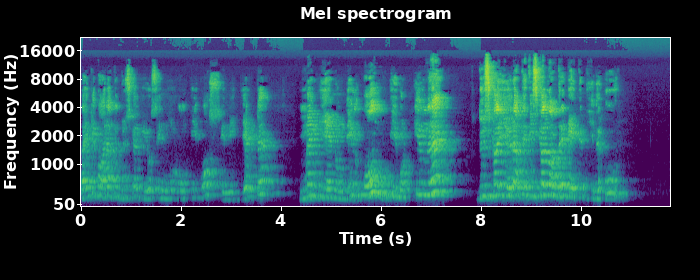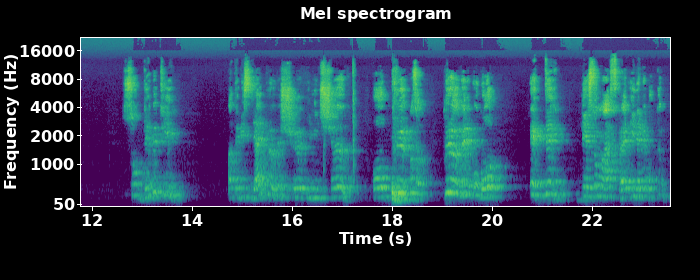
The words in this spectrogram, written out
Det er ikke bare at du skal gi oss en ny ånd i oss, i mitt hjerte, men gjennom din ånd i vårt indre du skal gjøre at vi skal vandre etter dine ord. Så det betyr at hvis jeg prøver sjøl i min sjøl og prøver, altså, prøver å gå etter det som er skrevet i denne boken,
